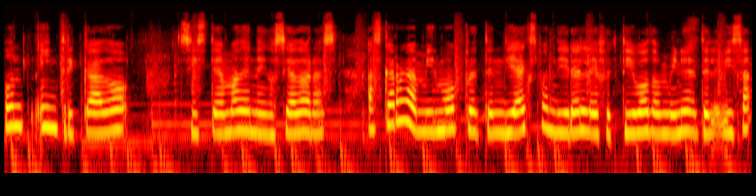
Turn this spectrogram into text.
un intricado sistema de negociadoras. Azcárraga mismo pretendía expandir el efectivo dominio de Televisa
